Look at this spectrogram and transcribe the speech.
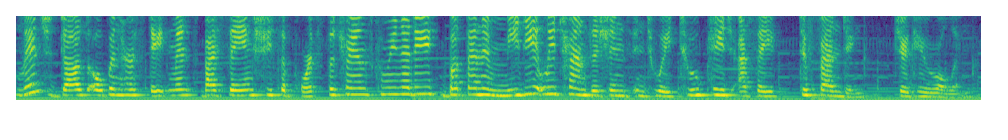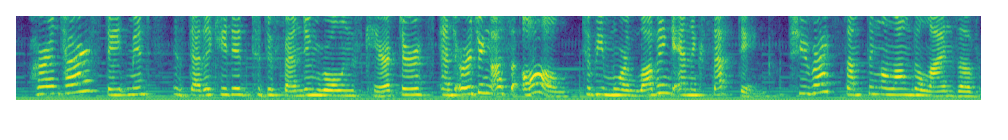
Lynch does open her statement by saying she supports the trans community, but then immediately transitions into a two-page essay defending J.K. Rowling. Her entire statement is dedicated to defending Rowling's character and urging us all to be more loving and accepting. She writes something along the lines of,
